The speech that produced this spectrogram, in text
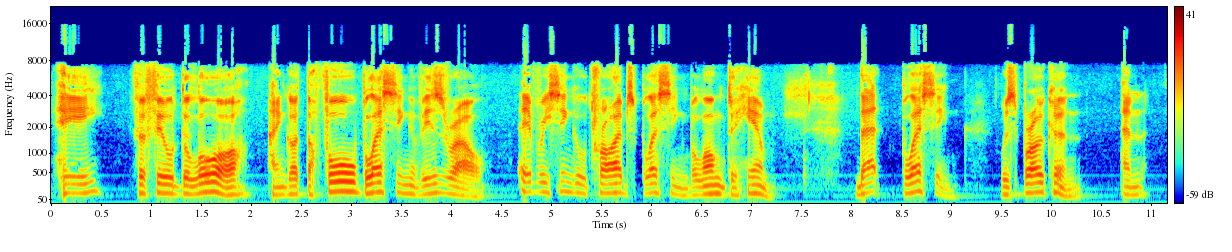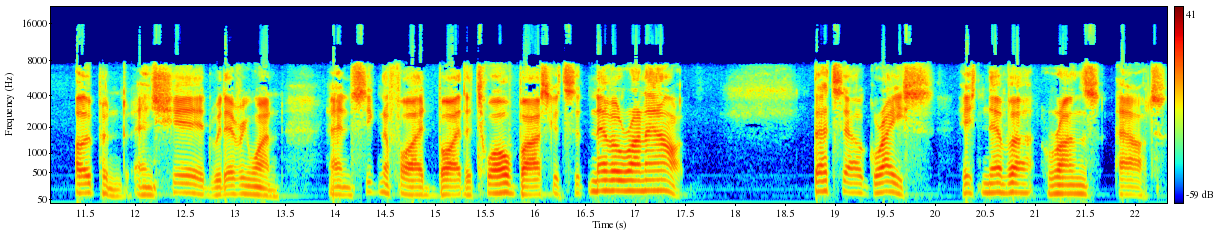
He fulfilled the law and got the full blessing of Israel. Every single tribe's blessing belonged to him. That blessing was broken and opened and shared with everyone and signified by the 12 baskets that never run out. That's our grace. It never runs out.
